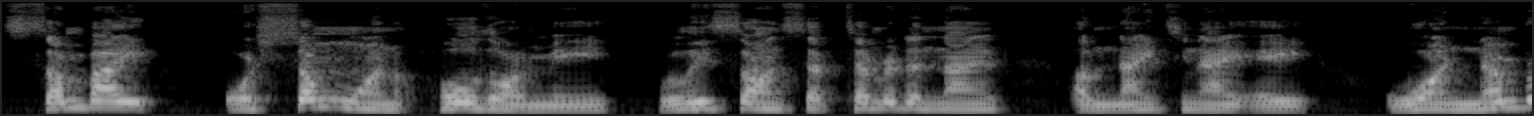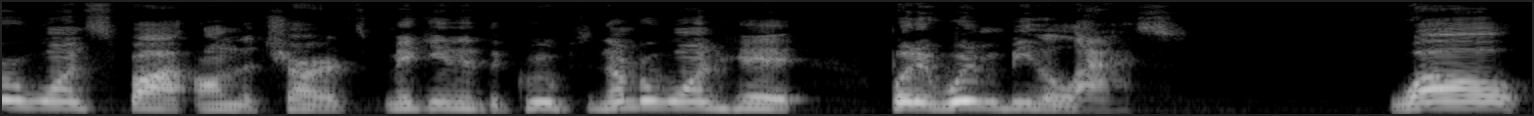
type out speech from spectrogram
Somebody or Someone Hold On Me, released on September the 9th of 1998, won number one spot on the charts, making it the group's number one hit, but it wouldn't be the last. While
